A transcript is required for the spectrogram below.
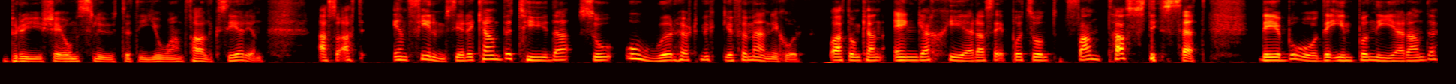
bryr sig om slutet i Johan Falk-serien. Alltså att en filmserie kan betyda så oerhört mycket för människor och att de kan engagera sig på ett sånt fantastiskt sätt det är både imponerande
